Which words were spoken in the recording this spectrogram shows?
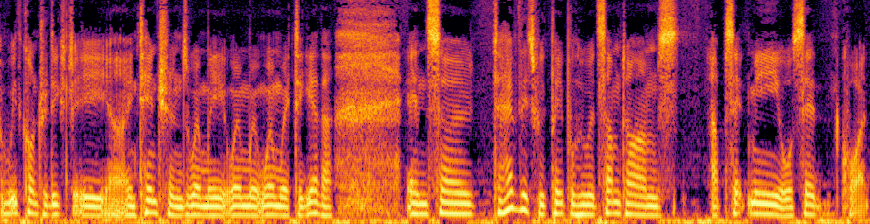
with contradictory uh, intentions when we when we when we're together, and so to have this with people who had sometimes upset me or said quite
